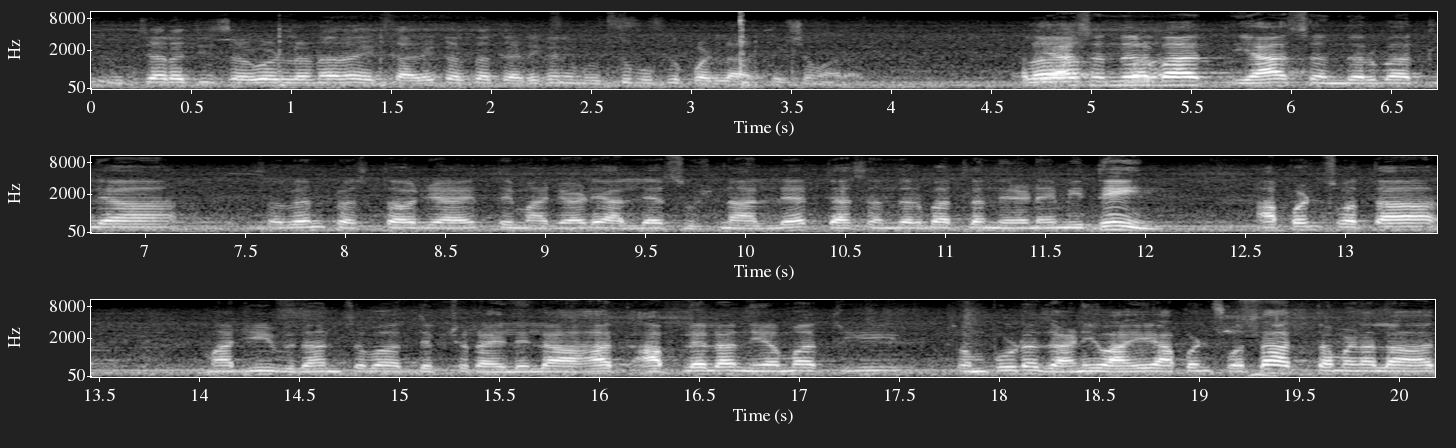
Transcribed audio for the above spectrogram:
विचाराची चळवळ लढणारा एक कार्यकर्ता त्या ठिकाणी मृत्युमुखी पडला अध्यक्ष महाराज. या संदर्भात या संदर्भातल्या सगळं प्रस्ताव जे आहेत ते माझ्याकडे आल्या सूचना आल्या आहेत. त्या संदर्भातला निर्णय मी देईन. आपण स्वतः माझी विधानसभा अध्यक्ष राहिलेला आहात. आपल्याला नियमाची संपूर्ण जाणीव आहे. आपण स्वतः आत्ता म्हणाला आहात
